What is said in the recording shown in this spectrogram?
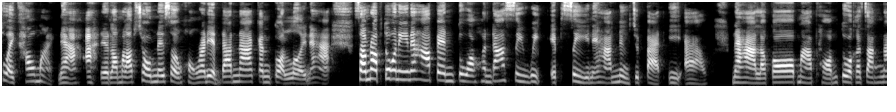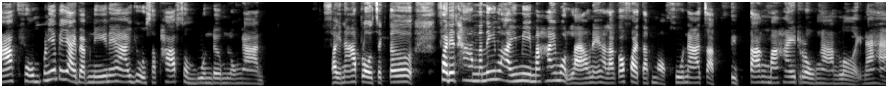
สวยๆเข้าใหม่นะคะอะเดี๋ยวเรามารับชมในส่วนของราเอียด้านหน้ากันก่อนเลยนะคะสำหรับตัวนี้นะคะเป็นตัว Honda Civic FC นะคะ1.8 EL นะคะแล้วก็มาพร้อมตัวกระจังหน้าโครมเรียบใหญ่แบบนี้นะคะอยู่สภาพสมบูรณ์เดิมโรงงาน ไฟหน้าโปรเจคเตอร์ ไฟเดย์ไทม์นันนิ่ไลท์มีมาให้หมดแล้วนะคะแล้วก็ไฟตัดหมอกคู่หน้าจัดติดตั้งมาให้โรงงานเลยนะคะ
